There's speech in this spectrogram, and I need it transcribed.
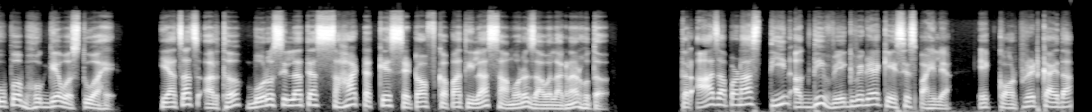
उपभोग्य वस्तू आहे. याचाच अर्थ बोरोसिलला त्या सहा टक्के सेट ऑफ कपातीला सामोरं जावं लागणार होतं. तर आज आपण आज तीन अगदी वेगवेगळ्या केसेस पाहिल्या. एक कॉर्पोरेट कायदा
